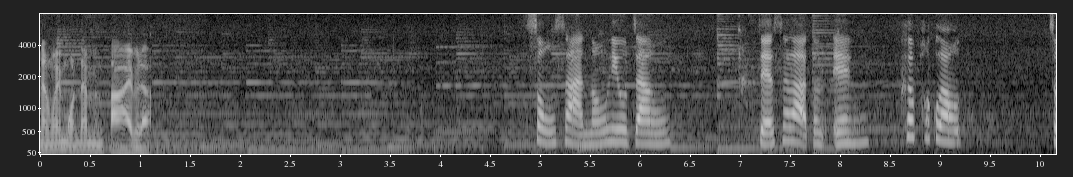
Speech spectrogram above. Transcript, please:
นางไม่มดนั่นมันตายไปแล้ว สงสารน้องนิวจัง เสียสละตนเอง เพื่อพวกเราจ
